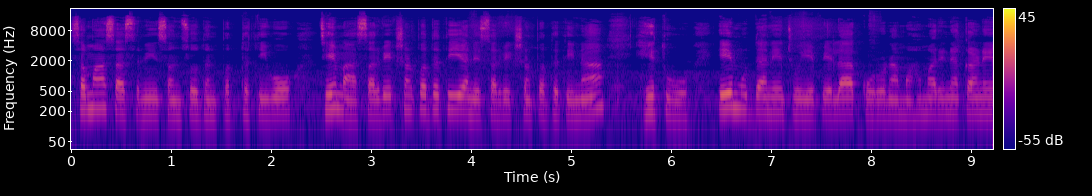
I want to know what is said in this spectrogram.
સમાજશાસ્ત્રની સંશોધન પદ્ધતિઓ, જેમાં સર્વેક્ષણ પદ્ધતિ અને સર્વેક્ષણ પદ્ધતિના હેતુઓ. એ મુદ્દાને જોઈએ પહેલાં કોરોના મહામારીના કારણે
